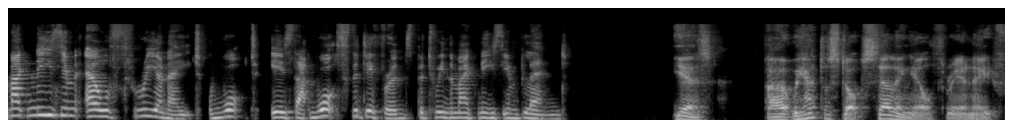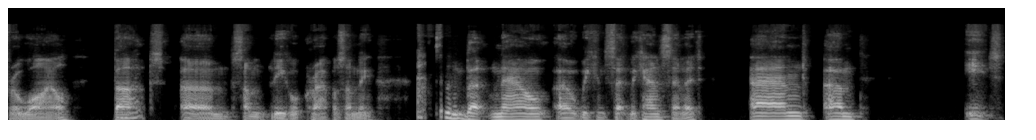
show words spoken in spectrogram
magnesium L-threonate. What is that? What's the difference between the magnesium blend? Yes, uh, we had to stop selling L-threonate for a while, but um, some legal crap or something. but now uh, we can set we can sell it, and um, it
